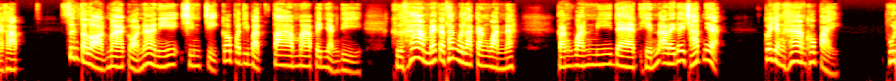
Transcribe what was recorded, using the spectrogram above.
นะครับ ซึ่งตลอดมาก่อนหน้านี้ชินจิก็ปฏิบัติตามมาเป็นอย่างดี คือห้ามแม้กระทั่งเวลากลางวันนะ กลางวันมีแดดเห็นอะไรได้ชัดเนี่ย ก็ยังห้ามเข้าไป พูด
